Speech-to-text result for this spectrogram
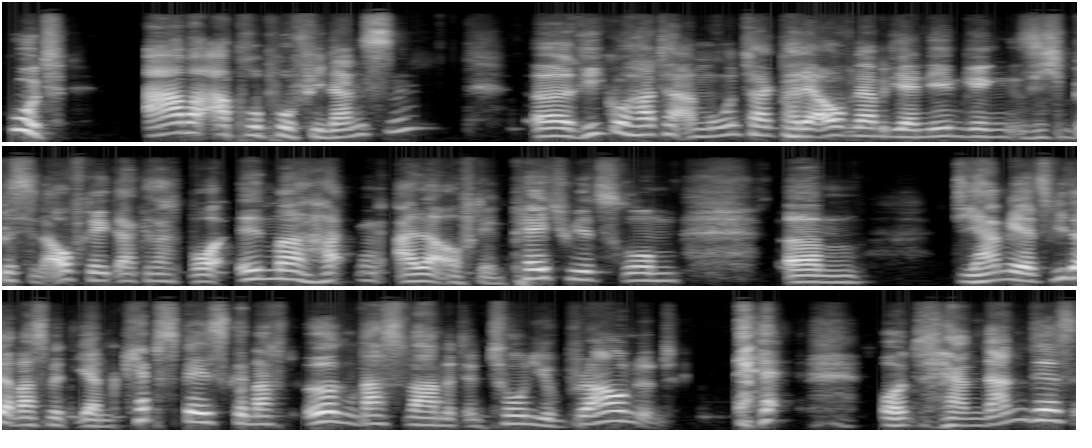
Gut, aber apropos Finanzen, äh, Rico hatte am Montag bei der Aufnahme, die daneben ging, sich ein bisschen aufgeregt. Er hat gesagt, boah, immer hacken alle auf den Patriots rum. Ähm, die haben jetzt wieder was mit ihrem Capspace gemacht. Irgendwas war mit Antonio Brown und, und Hernandez.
